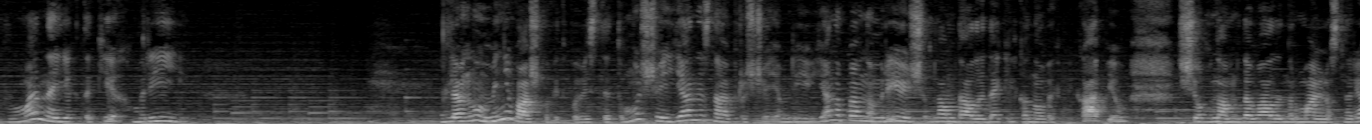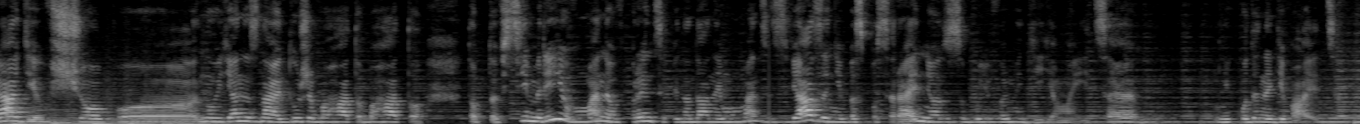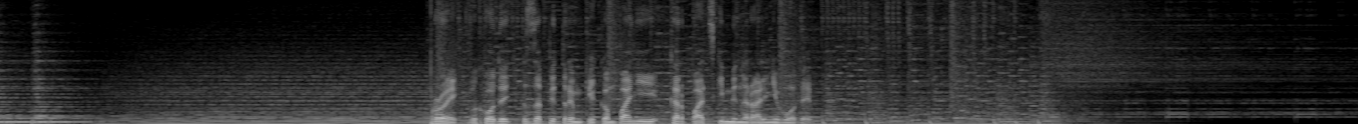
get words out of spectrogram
В мене як таких мрій. Для, ну, мені важко відповісти, тому що я не знаю про що я мрію. Я напевно мрію, щоб нам дали декілька нових пікапів, щоб нам давали нормально снарядів, щоб е, ну я не знаю, дуже багато багато. Тобто, всі мрії в мене в принципі на даний момент зв'язані безпосередньо з бойовими діями, і це нікуди не дівається. Проект виходить за підтримки компанії Карпатські мінеральні води.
